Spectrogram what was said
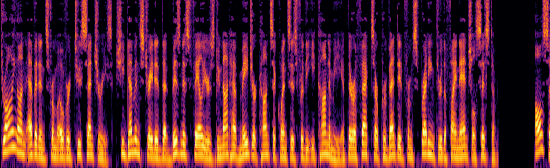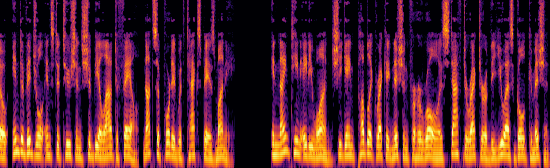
Drawing on evidence from over two centuries, she demonstrated that business failures do not have major consequences for the economy if their effects are prevented from spreading through the financial system. Also, individual institutions should be allowed to fail, not supported with taxpayers' money. In 1981 she gained public recognition for her role as staff director of the U.S. Gold Commission.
